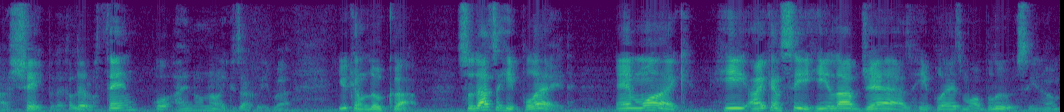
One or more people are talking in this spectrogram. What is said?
a shape, like a little thin, or I don't know exactly, but you can look up. So that's what he played, and more like he, I can see he loved jazz. He plays more blues, you know,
